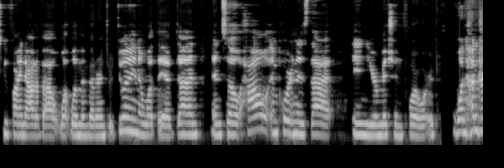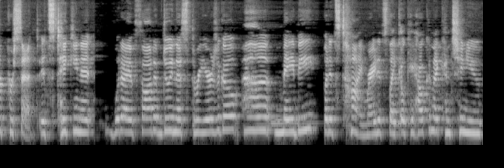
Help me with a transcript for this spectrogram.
to find out about what women veterans are doing and what they have done. And so, how important is that in your mission forward? 100%. It's taking it. Would I have thought of doing this three years ago? Uh, maybe, but it's time, right? It's like, okay, how can I continue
